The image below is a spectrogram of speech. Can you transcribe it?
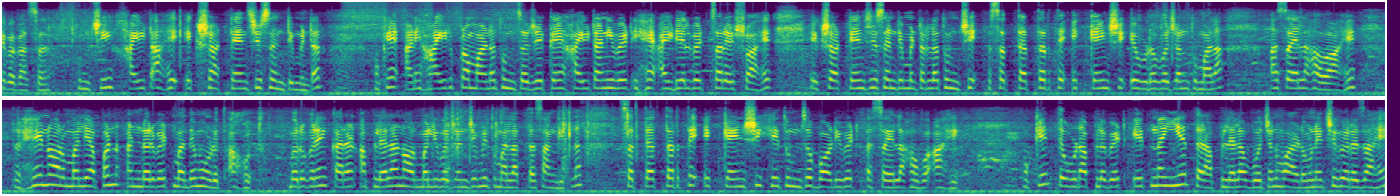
हे बघा सर तुमची हाईट आहे एकशे अठ्ठ्याऐंशी सेंटीमीटर ओके आणि हाईटप्रमाणे तुमचं जे काही हाईट आणि वेट हे आयडियल वेटचा रेशो आहे. एकशे अठ्ठ्याऐंशी सेंटीमीटरला तुमची सत्याहत्तर ते एक्क्याऐंशी एवढं वजन तुम्हाला असायला हवं आहे. तर हे नॉर्मली आपण अंडरवेटमध्ये मोडत आहोत. बरोबर आहे? कारण आपल्याला नॉर्मली वजन जे मी तुम्हाला आत्ता सांगितलं सत्याहत्तर ते एक्क्याऐंशी हे तुमचं बॉडी वेट असायला हवं आहे. ओके तेवढं आपलं वेट येत नाही आहे तर आपल्याला वजन वाढवण्याची गरज आहे.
